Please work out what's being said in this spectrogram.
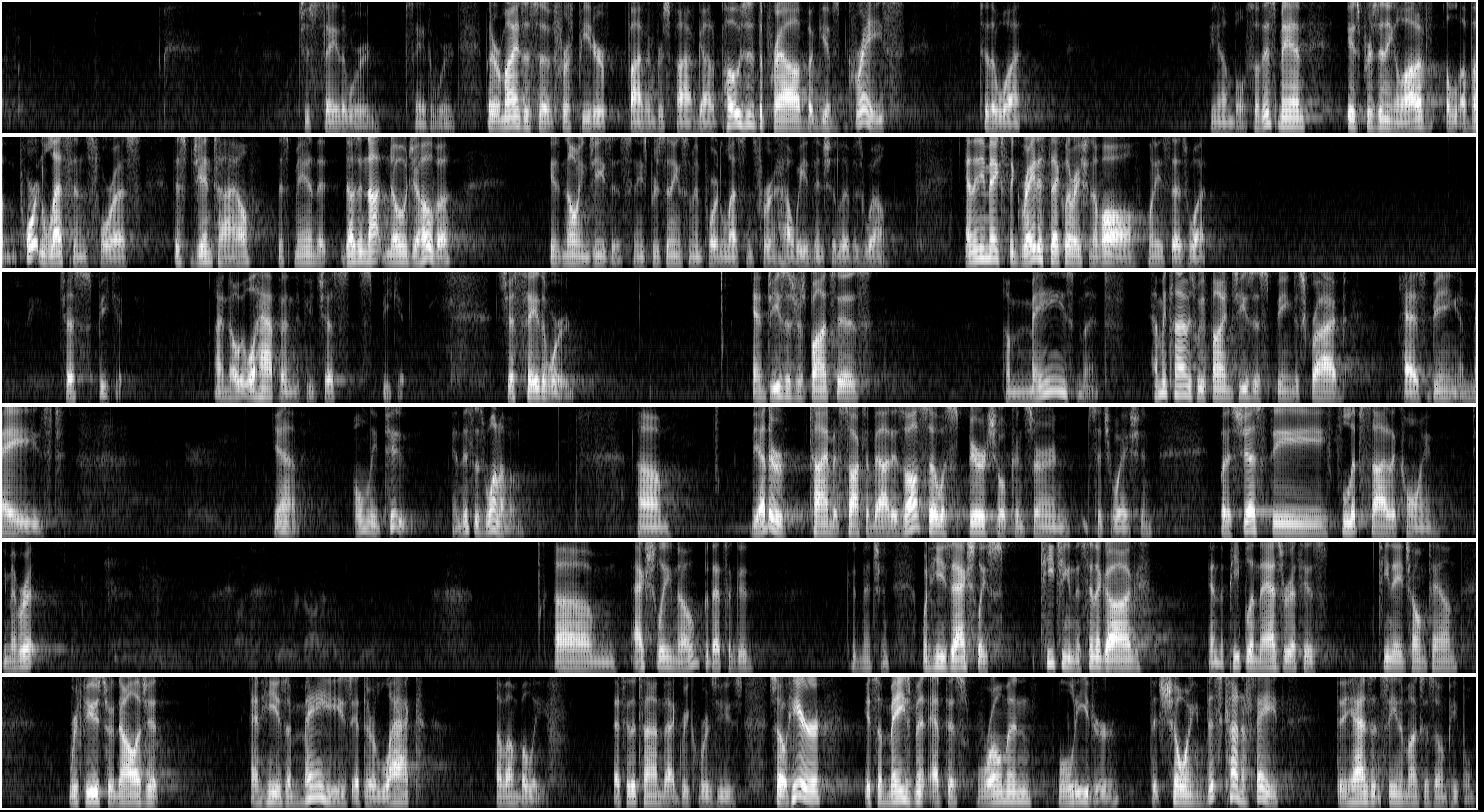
Just say the word. Say the word. But it reminds us of 1 Peter 5 and verse 5. God opposes the proud, but gives grace to the what? The humble. So this man is presenting a lot of, of important lessons for us. This Gentile, this man that doesn't not know Jehovah, is knowing Jesus. And he's presenting some important lessons for how we then should live as well. And then he makes the greatest declaration of all when he says, What? Just speak it. I know it will happen if you just speak it. Just say the word. And Jesus' response is amazement. How many times we find Jesus being described as being amazed? Yeah, only two. And this is one of them. Um, the other time it's talked about is also a spiritual concern situation, but it's just the flip side of the coin. Do you remember it? Um, actually, no, but that's a good, good mention. When he's actually teaching in the synagogue, and the people in Nazareth, his teenage hometown, refuse to acknowledge it, and he is amazed at their lack of unbelief. That's the time that Greek word is used. So here, it's amazement at this Roman leader that's showing this kind of faith that he hasn't seen amongst his own people.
